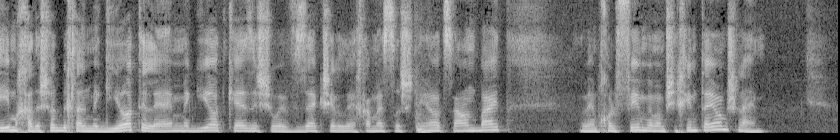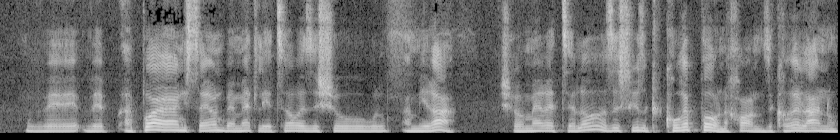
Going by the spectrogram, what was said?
אם החדשות בכלל מגיעות אליהם, מגיעות כאיזשהו הבזק של 15 שניות, sound bite, והם חולפים וממשיכים את היום שלהם. ופה היה ניסיון באמת ליצור איזושהי אמירה, שאומרת, זה לא, זה, זה קורה פה, נכון, זה קורה לנו,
